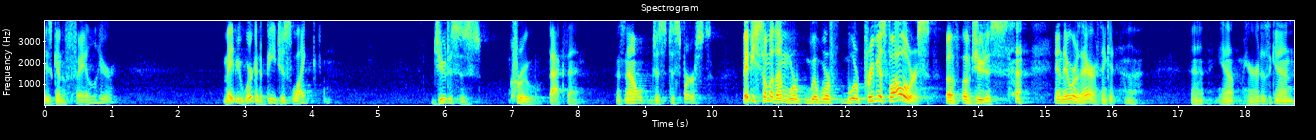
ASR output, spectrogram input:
is going to fail here? maybe we're going to be just like Judas's crew back then. It's now just dispersed. Maybe some of them were, were, were previous followers of, of Judas, and they were there thinking, huh, eh, yeah, here it is again,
